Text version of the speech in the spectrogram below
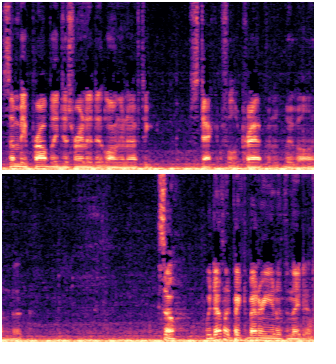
somebody probably just rented it long enough to stack it full of crap and move on. But so we definitely picked a better unit than they did.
